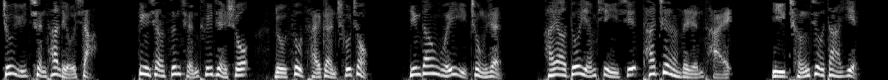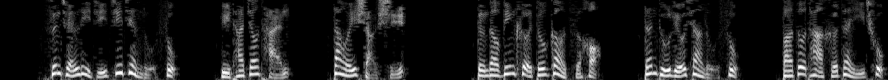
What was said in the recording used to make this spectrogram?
周瑜劝他留下，并向孙权推荐说：“鲁肃才干出众，应当委以重任，还要多延聘一些他这样的人才，以成就大业。”孙权立即接见鲁肃，与他交谈，大为赏识。等到宾客都告辞后，单独留下鲁肃，把坐榻合在一处，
